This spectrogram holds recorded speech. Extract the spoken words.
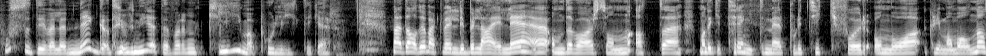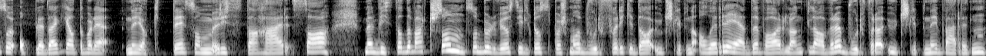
positive eller negative nyheter for en klimapolitiker? Nei, Det hadde jo vært veldig beleilig eh, om det var sånn at eh, man ikke trengte mer politikk for å nå klimamålene. Og så opplevde jeg ikke at det var det nøyaktig som Rystad her sa. Men hvis det hadde vært sånn, så burde vi jo stilt oss spørsmålet hvorfor ikke da utslippene allerede var langt lavere? Hvorfor har utslippene i verden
